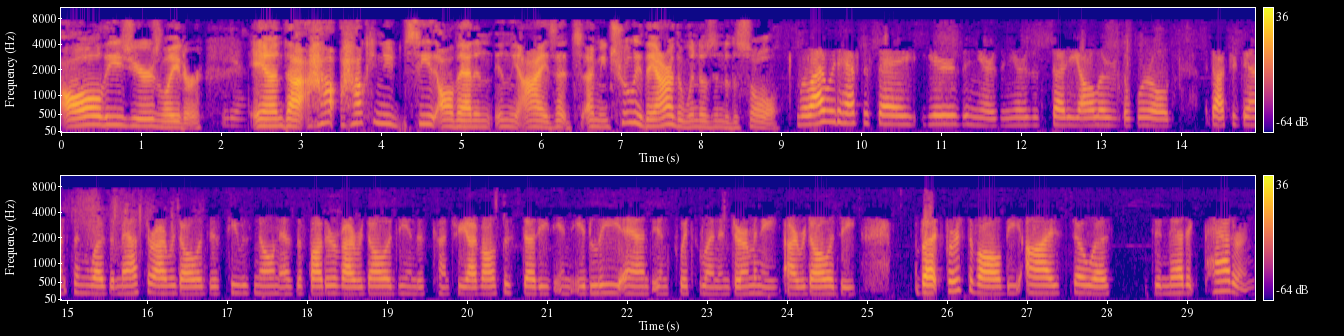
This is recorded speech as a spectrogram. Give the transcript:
all these years later. Yeah. And uh, how how can you see all that in in the eyes? That's I mean, truly, they are the windows into the soul. Well, I would have to say years and years and years of study all over the world. Dr. Jensen was a master iridologist. He was known as the father of iridology in this country. I've also studied in Italy and in Switzerland and Germany iridology. But first of all, the eyes show us genetic patterns.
